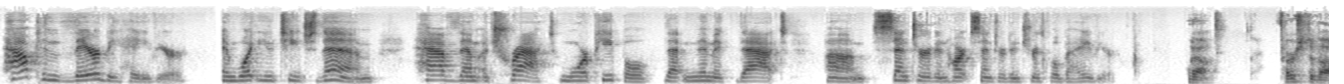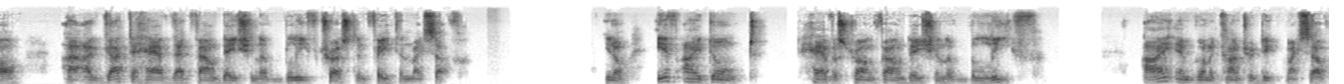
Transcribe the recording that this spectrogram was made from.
how can their behavior and what you teach them have them attract more people that mimic that um, centered and heart centered and truthful behavior? Well, first of all, I, I've got to have that foundation of belief, trust, and faith in myself. You know, if I don't have a strong foundation of belief, I am going to contradict myself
